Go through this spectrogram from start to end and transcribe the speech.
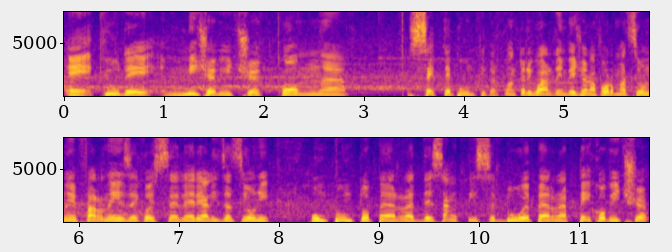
e chiude Micevic con 7 eh, punti. Per quanto riguarda invece la formazione farnese, queste le realizzazioni, un punto per De Sanctis, 2 per Pekovic.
